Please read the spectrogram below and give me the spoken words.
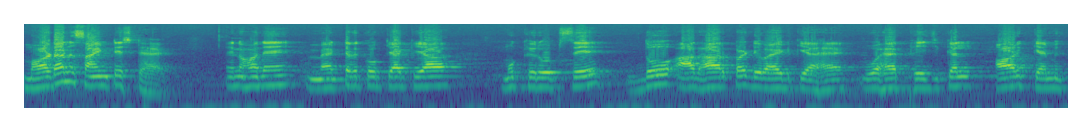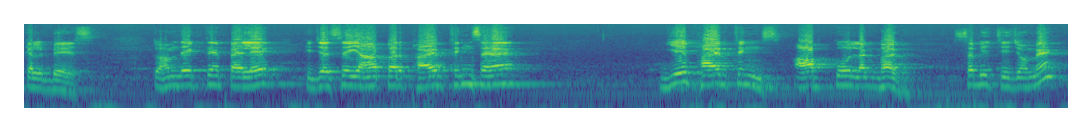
मॉडर्न साइंटिस्ट है, इन्होंने मैटर को क्या किया? मुख्य रूप से दो आधार पर डिवाइड किया है। वो है फ़िज़िकल और केमिकल बेस तो हम देखते हैं पहले कि जैसे यहाँ पर फाइव थिंग्स हैं, ये फाइव थिंग्स आपको लगभग सभी चीज़ों में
